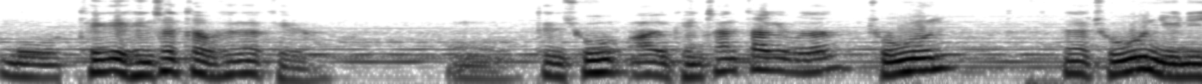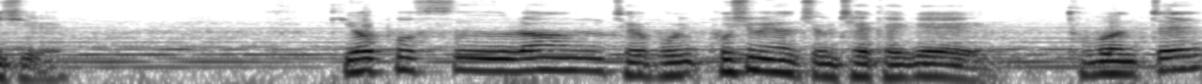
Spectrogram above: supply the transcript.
뭐 되게 괜찮다고 생각해요. 어, 되게 좋, 아 괜찮다기보단 좋은 그냥 좋은 유닛이에요. 기어포스랑 제가 보, 시면 지금 제 덱에 두 번째,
